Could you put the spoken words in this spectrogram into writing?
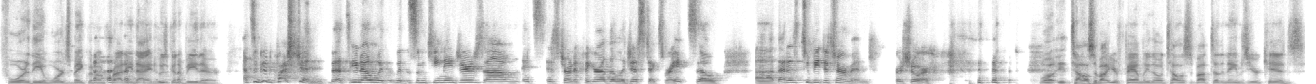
for the awards banquet on Friday night? Who's going to be there? That's a good question. That's you know, with with some teenagers, um, it's it's trying to figure out the logistics, right? So uh, that is to be determined for sure. well, it, tell us about your family, though. Tell us about the names of your kids.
